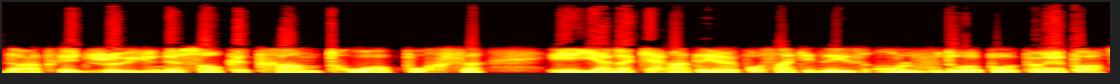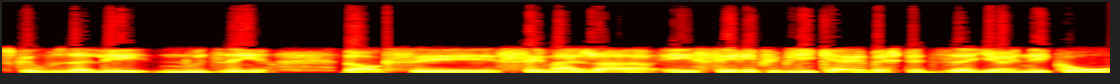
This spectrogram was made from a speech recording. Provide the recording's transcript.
d'entrée de jeu, ils ne sont que 33 Et il y en a 41% qui disent on le voudra pas, peu importe ce que vous allez nous dire. Donc, c'est majeur. Et ces républicains, ben, je te disais, il y a un écho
